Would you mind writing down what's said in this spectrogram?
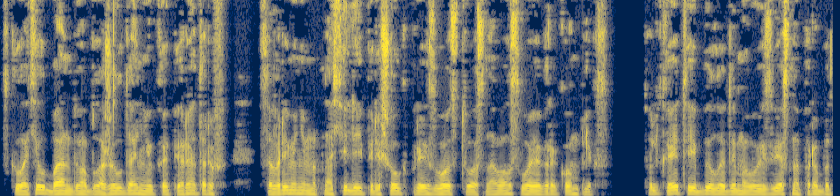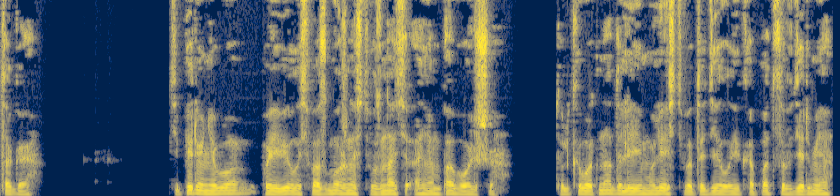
Сколотил банду, обложил данью кооператоров. Со временем от насилия перешел к производству, основал свой агрокомплекс. Только это и было Дымову известно про Батага. Теперь у него появилась возможность узнать о нем побольше. Только вот надо ли ему лезть в это дело и копаться в дерьме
